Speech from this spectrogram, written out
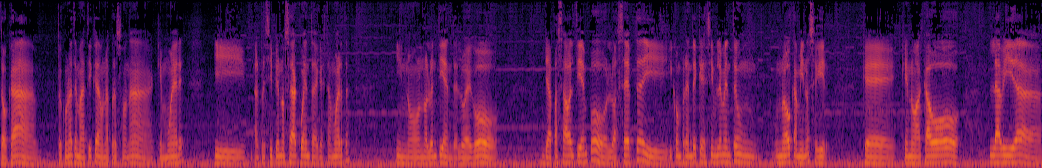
toca toca una temática de una persona que muere y al principio no se da cuenta de que está muerta y no, no lo entiende. Luego, ya pasado el tiempo, lo acepta y, y comprende que es simplemente un, un, nuevo camino a seguir, que, que no acabó la vida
